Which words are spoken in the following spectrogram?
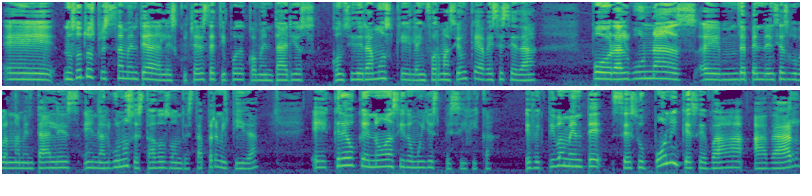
Eh, nosotros precisamente al escuchar este tipo de comentarios consideramos que la información que a veces se da por algunas em, dependencias gubernamentales en algunos estados donde está permitida, eh, creo que no ha sido muy específica efectivamente se supone que se va a dar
